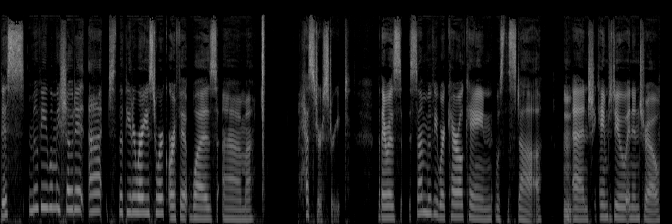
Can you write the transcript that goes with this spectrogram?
this movie when we showed it at the theater where I used to work, or if it was um, Hester Street. But there was some movie where Carol Kane was the star, Mm. and she came to do an intro.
